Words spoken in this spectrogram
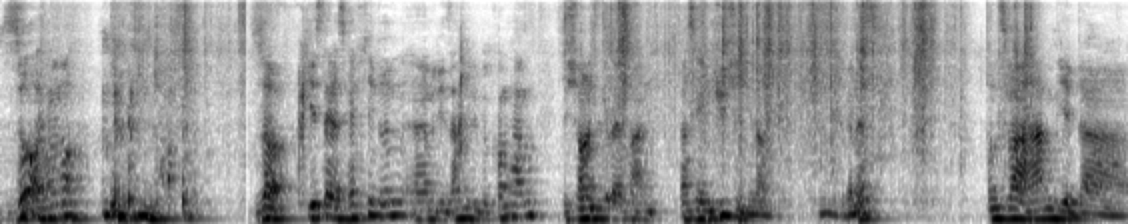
So, was haben wir noch? So, hier ist da das Heftchen drin äh, mit den Sachen, die wir bekommen haben. Wir schauen uns jetzt aber erstmal an, was in dem Tütchen hier noch drin ist. Und zwar haben wir da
